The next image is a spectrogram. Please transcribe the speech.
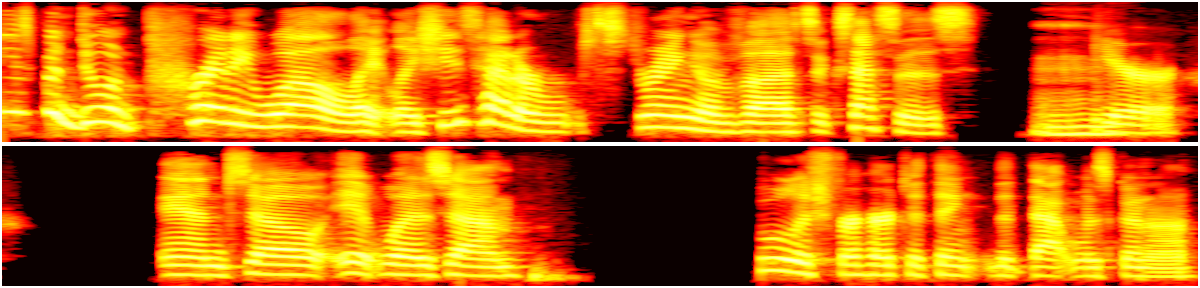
she's been doing pretty well lately. She's had a string of uh, successes hmm here. And so it was um, foolish for her to think that that was going to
